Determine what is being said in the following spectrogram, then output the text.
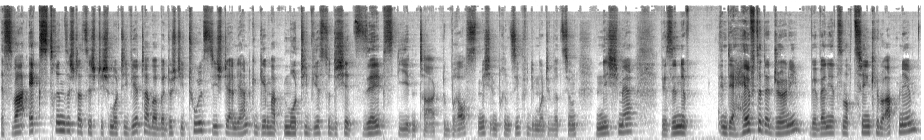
Es war extrinsisch, dass ich dich motiviert habe, aber durch die Tools, die ich dir an die Hand gegeben habe, motivierst du dich jetzt selbst jeden Tag. Du brauchst mich im Prinzip für die Motivation nicht mehr. Wir sind in der Hälfte der Journey. Wir werden jetzt noch 10 Kilo abnehmen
